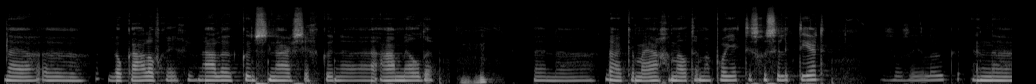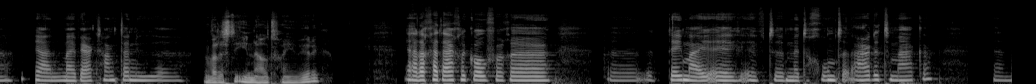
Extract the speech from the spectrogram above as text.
nou ja, eh, lokale of regionale kunstenaars zich kunnen aanmelden. Mhm. En eh, nou, ik heb me aangemeld en mijn project is geselecteerd. Dus dat is heel leuk. En eh, ja, en mijn werk hangt daar nu. eh, En wat is de inhoud van je werk? ja, dat gaat eigenlijk over. eh, het thema he- heeft met de grond en aarde te maken. En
